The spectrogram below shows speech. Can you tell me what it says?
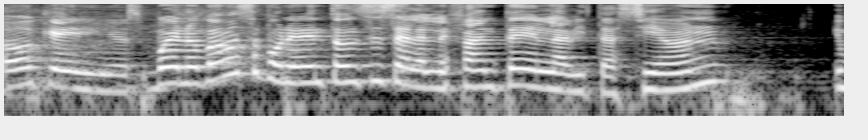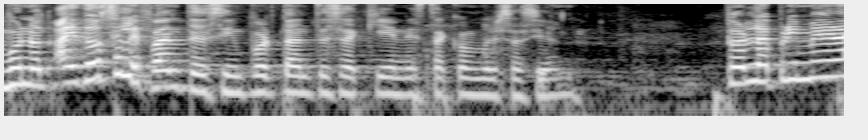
Ok, niños. Bueno, vamos a poner entonces al elefante en la habitación. Y bueno, hay dos elefantes importantes aquí en esta conversación. Pero la primera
